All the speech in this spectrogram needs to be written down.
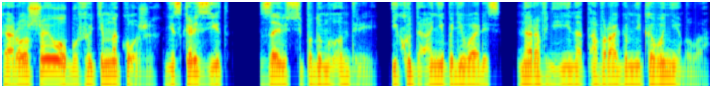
«Хорошая обувь у темнокожих, не скользит», — завистью подумал Андрей. «И куда они подевались? На равнине над оврагом никого не было.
